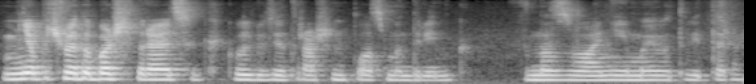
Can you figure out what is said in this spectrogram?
Мне почему-то больше нравится, как выглядит Russian Plasma Drink в названии моего твиттера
